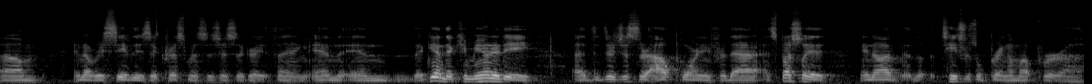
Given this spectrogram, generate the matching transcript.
um, you know, receive these at Christmas is just a great thing. And, and again, the community, uh, they're just, they're outpouring for that, especially, you know, I've- the teachers will bring them up for, uh,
